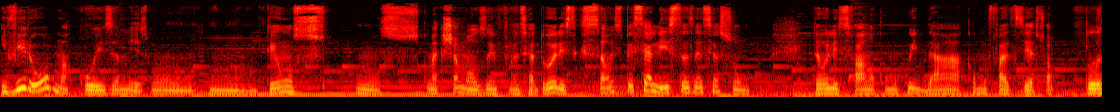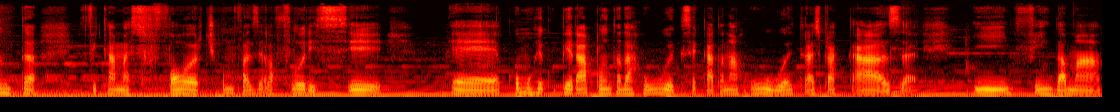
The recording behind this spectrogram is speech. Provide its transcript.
e virou uma coisa mesmo, um, um, tem uns, uns, como é que chamam, os influenciadores que são especialistas nesse assunto. Então eles falam como cuidar, como fazer a sua planta ficar mais forte, como fazer ela florescer, é, como recuperar a planta da rua que você cata na rua e traz para casa e enfim dar uma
